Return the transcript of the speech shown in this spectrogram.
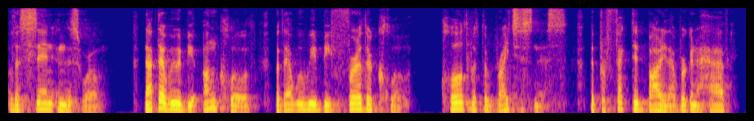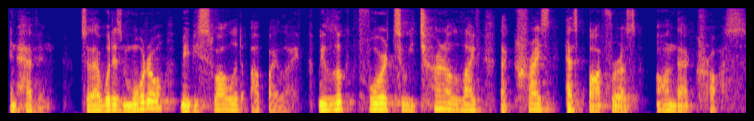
of the sin in this world. Not that we would be unclothed, but that we would be further clothed, clothed with the righteousness the perfected body that we're going to have in heaven, so that what is mortal may be swallowed up by life. We look forward to eternal life that Christ has bought for us on that cross.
